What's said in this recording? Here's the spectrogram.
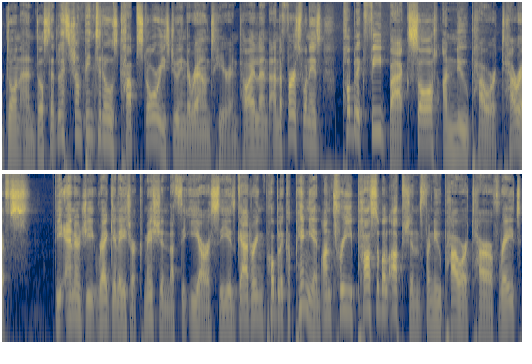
done and dusted, let's jump into those top stories during the rounds here in Thailand. And the first one is public feedback sought on new power tariffs. The Energy Regulatory Commission, that's the ERC, is gathering public opinion on three possible options for new power tariff rates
